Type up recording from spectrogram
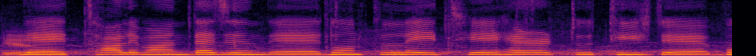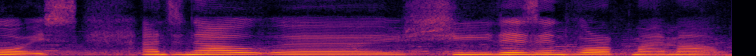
Yeah. The Taliban doesn't uh, don't let her to teach the boys, and now uh, she doesn't work. My mom.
